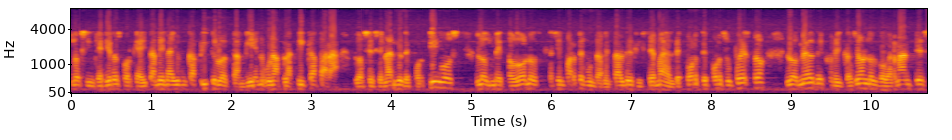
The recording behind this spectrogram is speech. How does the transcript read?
los ingenieros porque ahí también hay un capítulo, también una platica para los escenarios deportivos, los metodólogos que hacen parte fundamental del sistema del deporte, por supuesto, los medios de comunicación, los gobernantes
